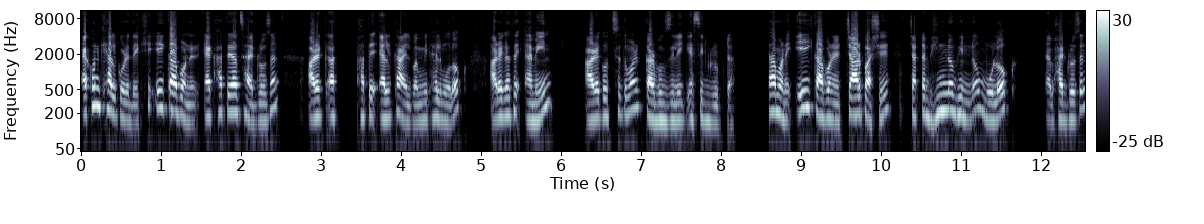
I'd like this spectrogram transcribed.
এখন খেয়াল করে দেখি, এই কার্বনের এক হাতে আছে হাইড্রোজেন, আরেক হাত- অ্যালকাইল বা মিথাইল মূলক আরেক হাতে অ্যামিন, আরেক হচ্ছে তোমার কার্বক্সিলিক অ্যাসিড গ্রুপটা। তার মানে এই কার্বনের চারপাশে চারটা ভিন্ন ভিন্ন মূলক হাইড্রোজেন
